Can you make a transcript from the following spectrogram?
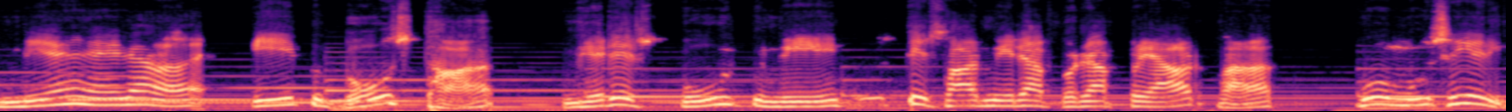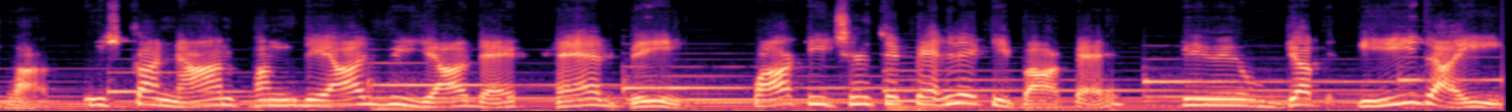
मेरा एक दोस्त था, मेरे स्कूल में, उसके साथ मेरा बड़ा प्यार था, वो मुझे था। उसका नाम हमें आज भी याद है, खैर दे पार्टीशन से पहले की बात है कि जब ईद आई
